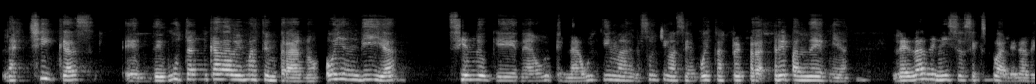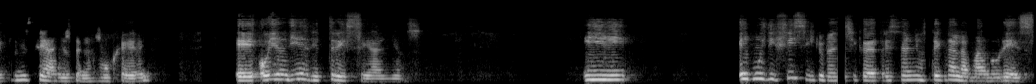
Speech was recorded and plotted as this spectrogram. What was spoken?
las chicas eh, debutan cada vez más temprano. Hoy en día, siendo que en, la última, las últimas encuestas pre-pandemia, la edad de inicio sexual era de 15 años de las mujeres, eh, hoy en día es de 13 años. Y es muy difícil que una chica de 13 años tenga la madurez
